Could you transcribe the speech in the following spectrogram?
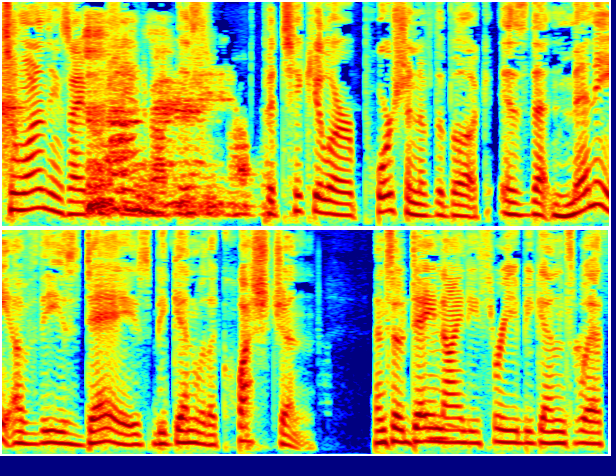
So, one of the things I appreciate about this particular portion of the book is that many of these days begin with a question. And so, day 93 begins with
